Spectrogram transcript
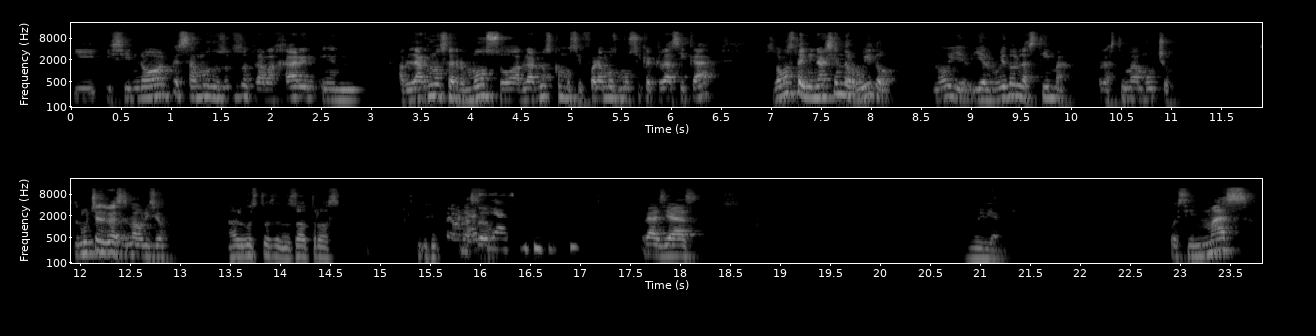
Y, si no empezamos nosotros a trabajar en, hablarnos hermoso, hablarnos como si fuéramos música clásica, pues vamos a terminar siendo ruido, ¿no? Y, el ruido lastima. lastima mucho. Entonces, muchas gracias, Mauricio. Al gusto de nosotros. Un abrazo. Gracias. Gracias. Muy bien. Pues sin más,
